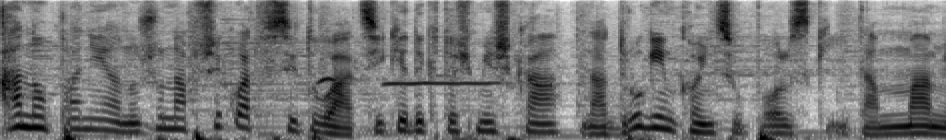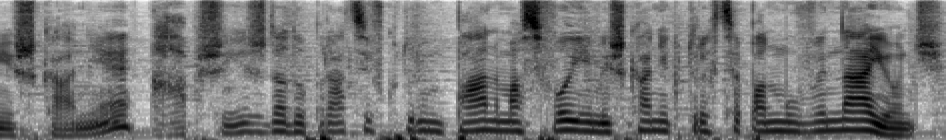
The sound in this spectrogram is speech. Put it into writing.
Ano, panie Januszu, na przykład w sytuacji, kiedy ktoś mieszka na drugim końcu Polski i tam ma mieszkanie, a przyjeżdża do pracy, w którym pan ma swoje mieszkanie, które chce pan mu wynająć.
